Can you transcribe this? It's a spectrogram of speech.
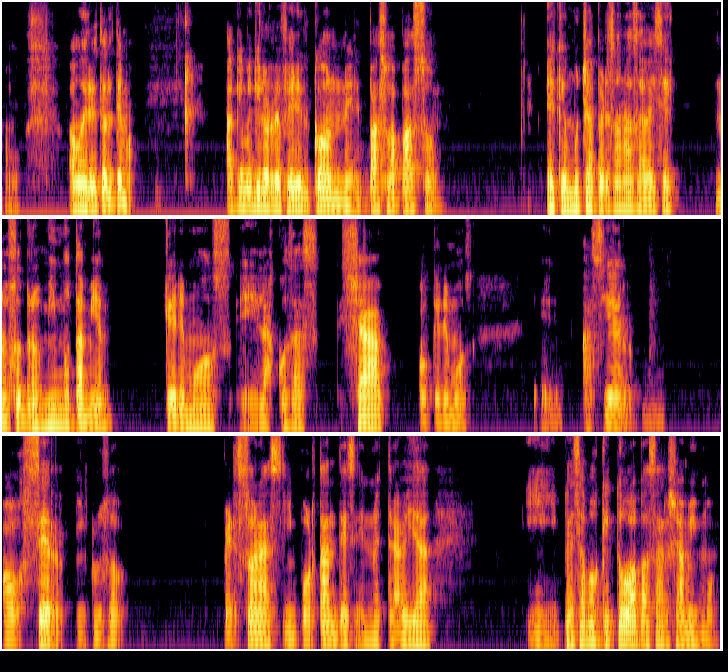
vamos, vamos directo al tema. ¿A qué me quiero referir con el paso a paso? Es que muchas personas a veces, nosotros mismos también, queremos eh, las cosas ya o queremos eh, hacer o ser incluso personas importantes en nuestra vida y pensamos que todo va a pasar ya mismo.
